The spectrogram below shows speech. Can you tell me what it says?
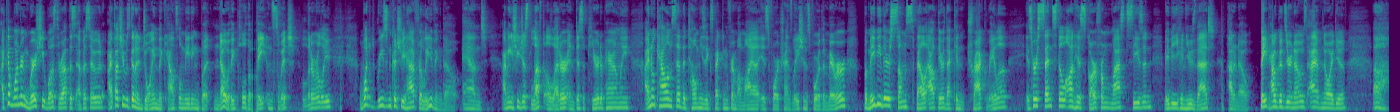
I kept wondering where she was throughout this episode. I thought she was gonna join the council meeting, but no, they pulled a bait and switch, literally. What reason could she have for leaving, though? And, I mean, she just left a letter and disappeared, apparently. I know Callum said the tome he's expecting from Amaya is for translations for the mirror, but maybe there's some spell out there that can track Rayla. Is her scent still on his scarf from last season? Maybe you can use that? I don't know. Bait, how good's your nose? I have no idea. Uh,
